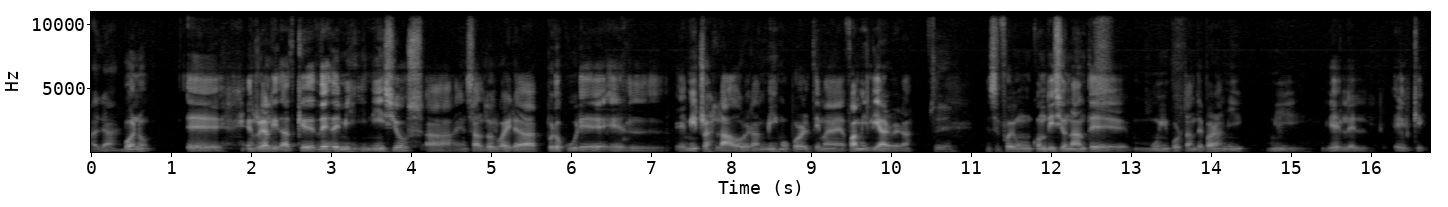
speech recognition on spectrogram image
allá? Bueno, eh, en realidad que desde mis inicios ah, en Salto del Guairá procuré el, eh, mi traslado, ¿verdad? Mismo por el tema familiar, ¿verdad? Sim. Ese fue un condicionante muy importante para mí, mi- el, el- el que,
